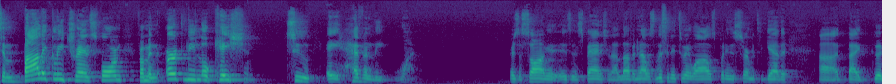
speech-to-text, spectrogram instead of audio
symbolically transformed from an earthly location to a heavenly one. There's a song, it is in Spanish, and I love it. And I was listening to it while I was putting the sermon together uh, by good,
